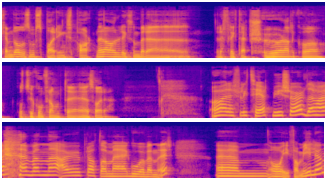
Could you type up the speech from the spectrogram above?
Hvem du hadde som sparringspartner? Har du liksom bare reflektert sjøl, eller hvordan du kom fram til svaret? Jeg har reflektert mye sjøl, det har jeg. Men jeg har jo prata med gode venner. Um, og i familien.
